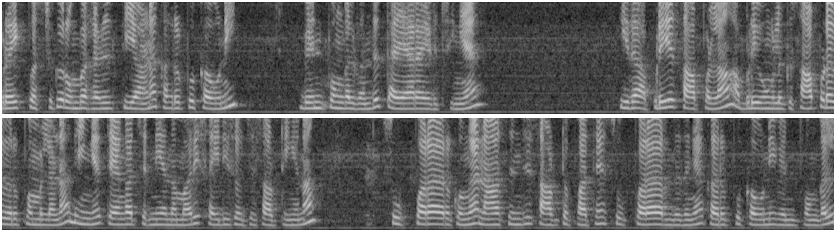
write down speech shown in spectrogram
பிரேக்ஃபாஸ்ட்டுக்கு ரொம்ப ஹெல்த்தியான கருப்பு கவுனி வெண்பொங்கல் வந்து தயாராகிடுச்சிங்க இதை அப்படியே சாப்பிட்லாம். அப்படி உங்களுக்கு சாப்பிட விருப்பம் இல்லைன்னா நீங்கள் தேங்காய் சட்னி அந்த மாதிரி சைடிஷ் வச்சு சாப்பிட்டிங்கன்னா சூப்பராக இருக்குங்க. நான் செஞ்சு சாப்பிட்டு பார்த்தேன். சூப்பராக இருந்ததுங்க. கருப்பு கவுனி வெண்பொங்கல்.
